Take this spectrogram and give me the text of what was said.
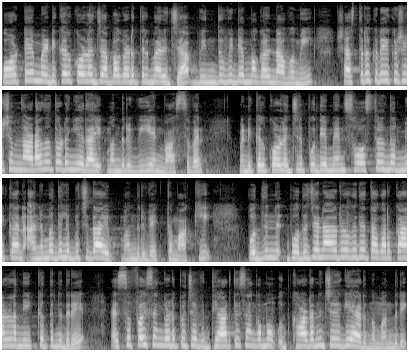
കോട്ടയം മെഡിക്കൽ കോളേജ് അപകടത്തിൽ മരിച്ച ബിന്ദുവിന്റെ മകൾ നവമി ശസ്ത്രക്രിയയ്ക്ക് ശേഷം നടന്നു തുടങ്ങിയതായി മന്ത്രി വി എൻ വാസവൻ. മെഡിക്കൽ കോളേജിൽ പുതിയ മെൻസ് ഹോസ്റ്റൽ നിർമ്മിക്കാൻ അനുമതി ലഭിച്ചതായും മന്ത്രി വ്യക്തമാക്കി. പൊതുജനാരോഗ്യത്തെ തകർക്കാനുള്ള നീക്കത്തിനെതിരെ എസ് എഫ് ഐ സംഘടിപ്പിച്ച വിദ്യാർത്ഥി സംഗമം ഉദ്ഘാടനം ചെയ്യുകയായിരുന്നു മന്ത്രി.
